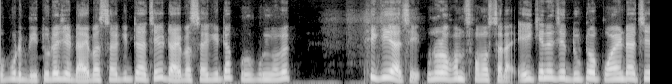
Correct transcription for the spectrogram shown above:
ওপরে ভিতরে যে ডাইভার সার্কিটটা আছে ডাইভার সার্কিটটা পুরোপুরিভাবে ঠিকই আছে, কোনো রকম সমস্যা না। এইখানে যে দুটো পয়েন্ট আছে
